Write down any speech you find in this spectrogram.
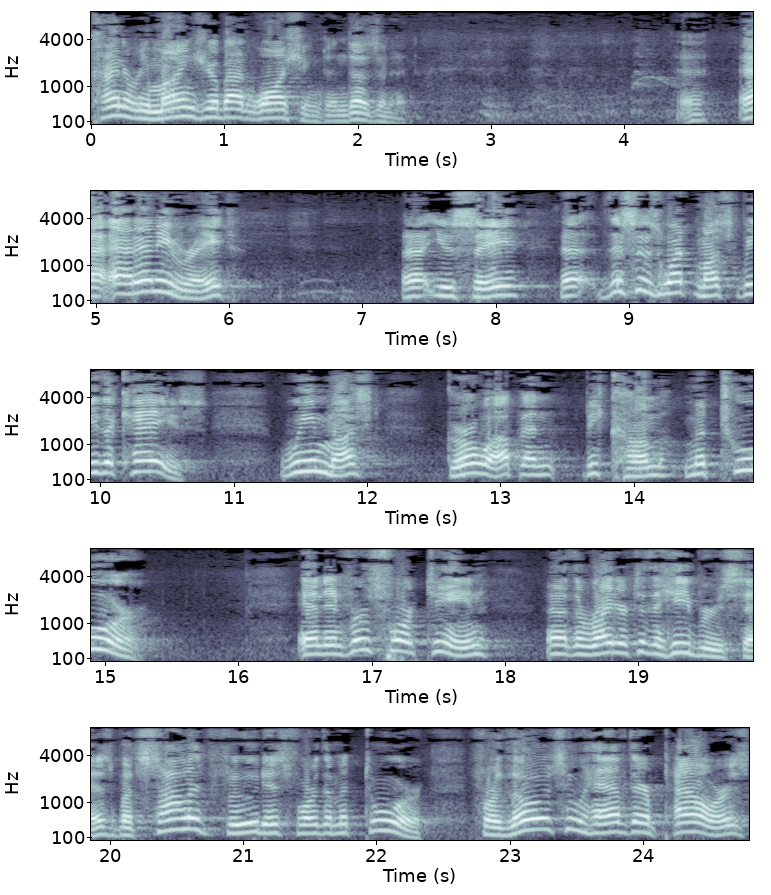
kind of reminds you about Washington, doesn't it? Uh, at any rate, uh, you see, uh, this is what must be the case. We must grow up and become mature. And in verse 14, uh, the writer to the Hebrews says, But solid food is for the mature, for those who have their powers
